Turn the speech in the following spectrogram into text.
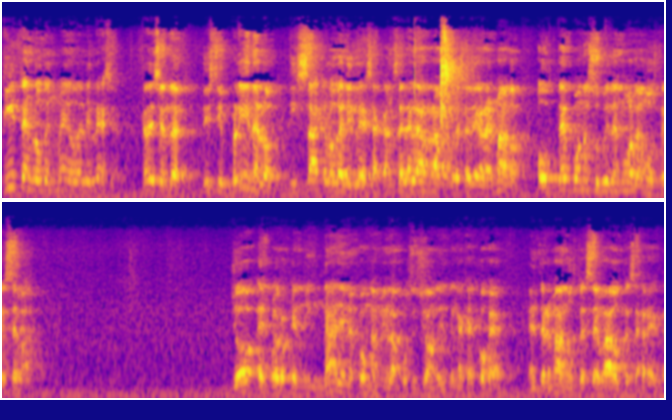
quítenlo de en medio de la iglesia. Está diciendo, disciplínelo y sáquelo de la iglesia, cancele la, la membresía, diga hermano, o usted pone su vida en orden o usted se va. yo espero que ni nadie me ponga a mí en la posición de yo tenga que escoger entre hermanos, usted se va, usted se arregla.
